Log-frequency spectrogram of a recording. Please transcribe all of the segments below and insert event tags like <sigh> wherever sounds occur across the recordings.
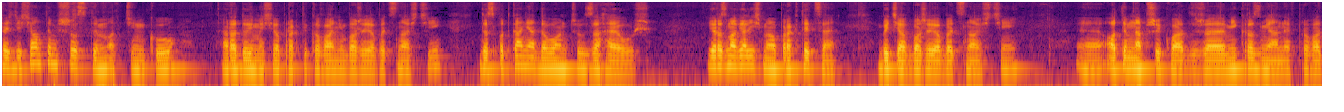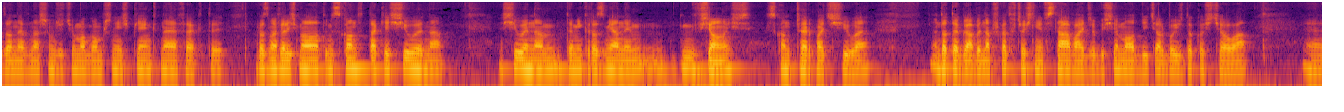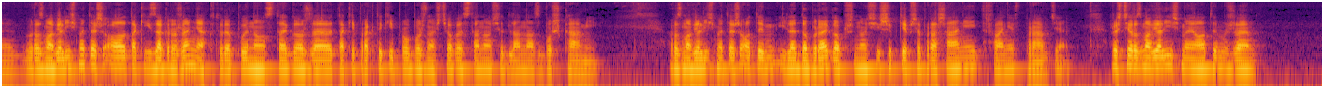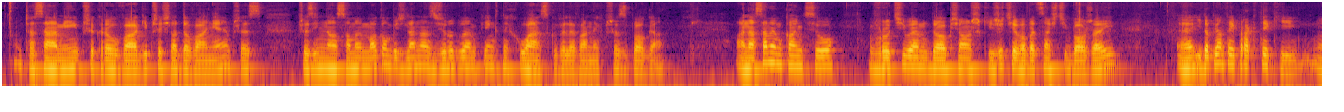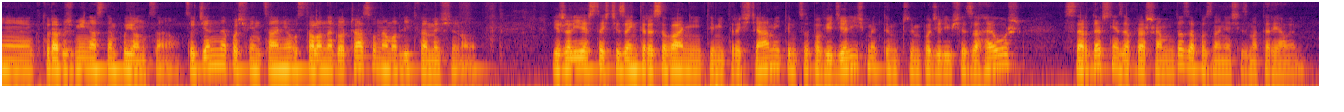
66 odcinku Radujmy się o praktykowaniu Bożej obecności. Do spotkania dołączył Zacheusz i rozmawialiśmy o praktyce bycia w Bożej obecności. E, o tym na przykład, że mikrozmiany wprowadzone w naszym życiu mogą przynieść piękne efekty. Rozmawialiśmy o tym, skąd takie siły na, siły na te mikrozmiany wziąć, skąd czerpać siłę do tego, aby na przykład wcześniej wstawać, żeby się modlić albo iść do kościoła. E, rozmawialiśmy też o takich zagrożeniach, które płyną z tego, że takie praktyki pobożnościowe staną się dla nas bożkami. Rozmawialiśmy też o tym, ile dobrego przynosi szybkie przepraszanie i trwanie w prawdzie. Wreszcie rozmawialiśmy o tym, że czasami przykre uwagi, prześladowanie przez, przez inne osoby mogą być dla nas źródłem pięknych łask wylewanych przez Boga. A na samym końcu wróciłem do książki Życie w obecności Bożej e, i do piątej praktyki, e, która brzmi następująco: codzienne poświęcanie ustalonego czasu na modlitwę myślną. Jeżeli jesteście zainteresowani tymi treściami, tym co powiedzieliśmy, tym czym podzielił się Zacheusz, serdecznie zapraszam do zapoznania się z materiałem.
